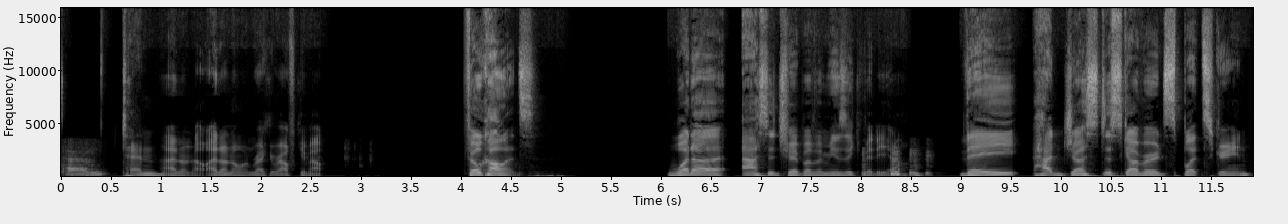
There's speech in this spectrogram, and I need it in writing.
2010 ten. i don't know. I don't know when wreck ralph came out. Phil collins. What a acid trip of a music video. They had just discovered split screen,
